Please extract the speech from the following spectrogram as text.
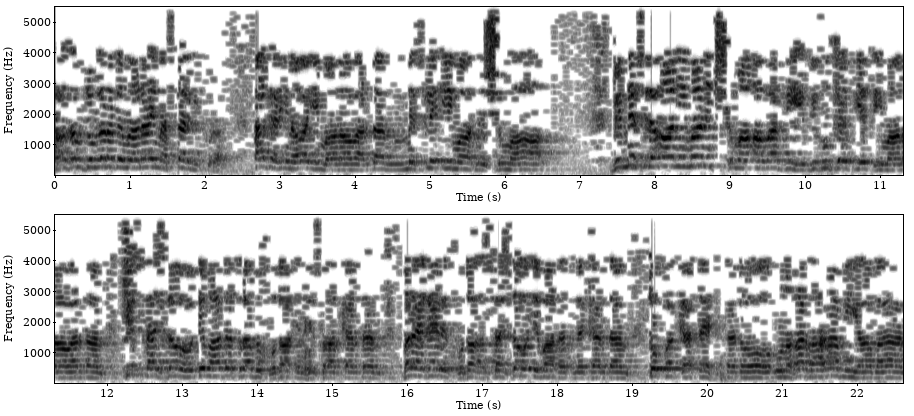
لازم جمله را به معنای مستر می‌کنم اگر اینها ایمان آوردن مثل ایمان شما به مثل آن ایمان شما آوردی به اون کیفیت ایمان آوردن. که سجده و عبادت را به خدا انحصار کردن. برای غیر خدا سجده و عبادت نکردن. تو فقط احتدو اونها راه را میابن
